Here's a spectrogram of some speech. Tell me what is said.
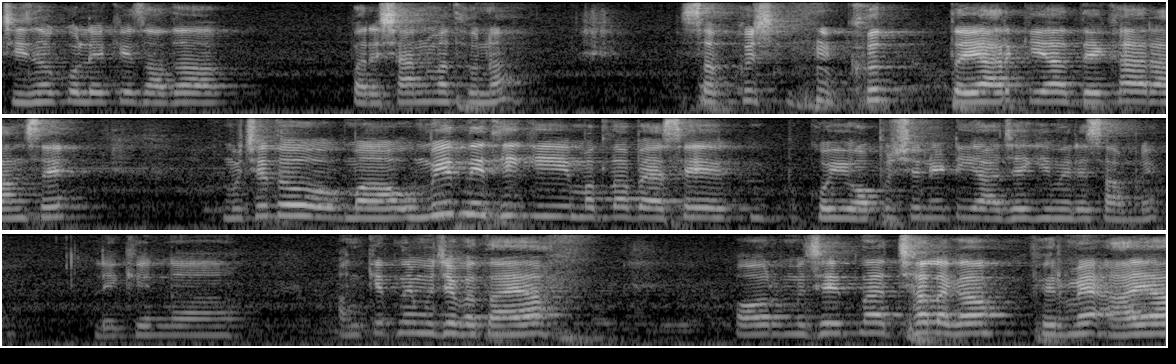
चीज़ों को लेके ज़्यादा परेशान मत होना। सब कुछ खुद तैयार किया, देखा आराम से। मुझे तो उम्मीद नहीं थी कि मतलब ऐसे कोई अपॉर्चुनिटी आ जाएगी मेरे सामने। लेकिन अंकित ने मुझे बताया और मुझे इतना अच्छा लगा। फिर मैं आया,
